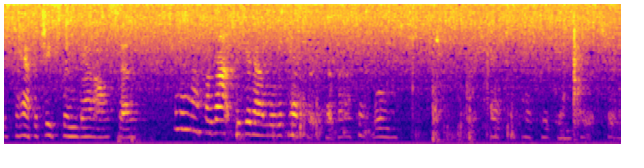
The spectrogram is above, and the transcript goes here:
Just a half a teaspoon of that also. And then I forgot to get out a little paprika, but I think we'll add some paprika into it too.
